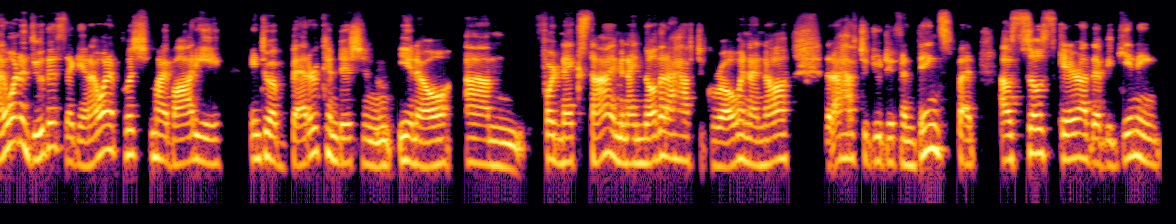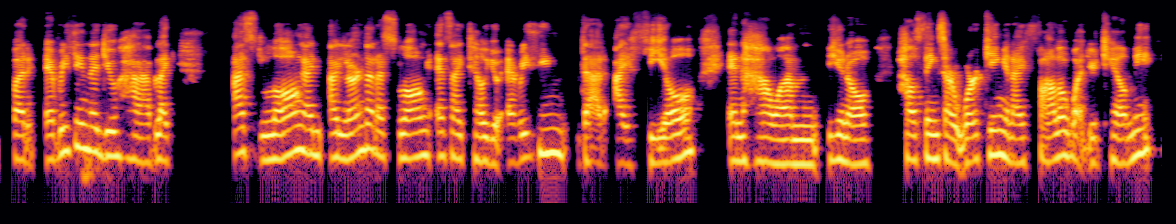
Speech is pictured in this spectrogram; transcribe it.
I want to do this again. I want to push my body into a better condition, you know, um, for next time. And I know that I have to grow and I know that I have to do different things. But I was so scared at the beginning. But everything that you have, like as long I, I learned that as long as I tell you everything that I feel and how I'm, you know, how things are working and I follow what you tell me,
